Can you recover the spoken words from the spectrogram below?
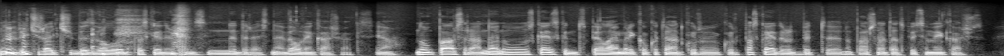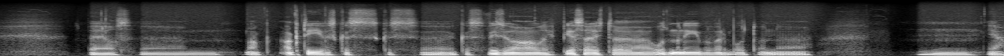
nu, riču raču bez valodas paskaidrošanas nederēs. Nē, vēl vienkāršākas. Jā. Nu, pārsvarā, nē, nu, skaidrs, ka spēlējam arī kaut ko tādu, kur, kur paskaidrot, bet nu, pārsvarā tāds pavisam vienkāršs spēles. Um, aktīvas, kas, kas, kas vizuāli piesaista uzmanību, varbūt, un mm, jā,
